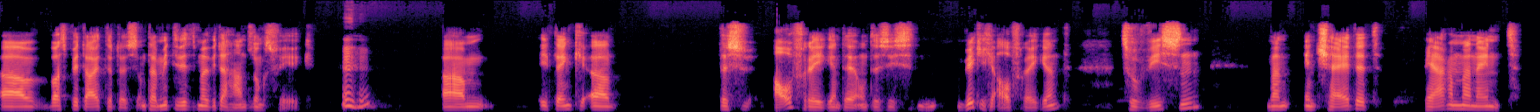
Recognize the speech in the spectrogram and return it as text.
Äh, was bedeutet das? Und damit wird man wieder handlungsfähig. Mhm. Ähm, ich denke, äh, das Aufregende, und das ist wirklich aufregend, zu wissen, man entscheidet permanent.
